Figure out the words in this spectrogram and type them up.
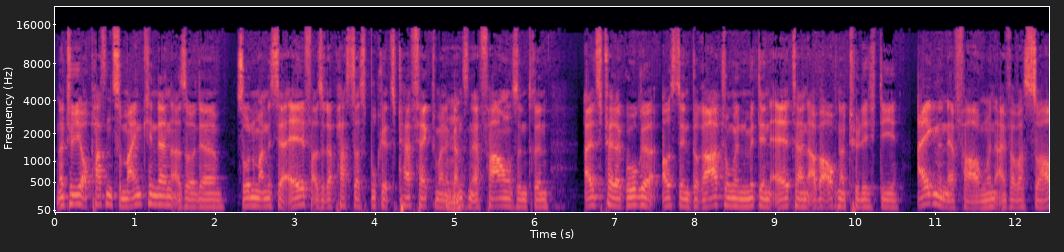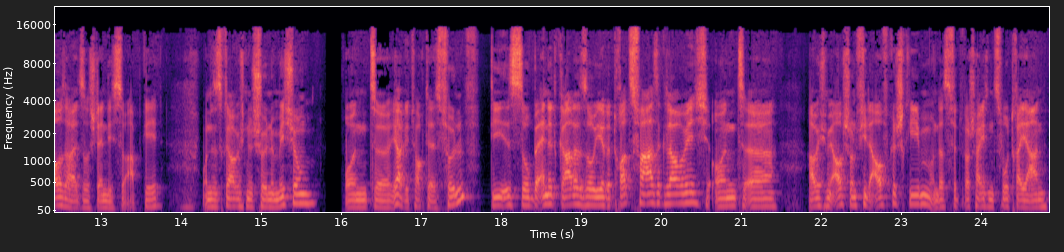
Natürlich auch passend zu meinen Kindern. Also der Sohnemann ist ja elf, also da passt das Buch jetzt perfekt. Meine mhm. ganzen Erfahrungen sind drin. Als Pädagoge aus den Beratungen mit den Eltern, aber auch natürlich die eigenen Erfahrungen, einfach was zu Hause halt so ständig so abgeht. Und es ist, glaube ich, eine schöne Mischung. Und äh, ja, die Tochter ist fünf. Die ist so, beendet gerade so ihre Trotzphase, glaube ich. Und äh, habe ich mir auch schon viel aufgeschrieben. Und das wird wahrscheinlich in zwei, drei Jahren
